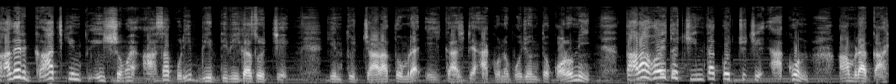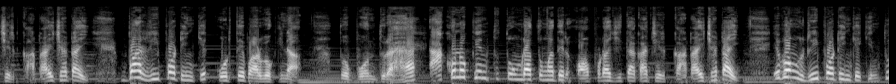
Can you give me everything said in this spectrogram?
তাদের গাছ কিন্তু এই সময় আশা করি বৃদ্ধি বিকাশ হচ্ছে। কিন্তু যারা তোমরা এই কাজটা এখনও পর্যন্ত করনি, তারা হয়তো চিন্তা করছ যে এখন আমরা গাছের কাটাই ছাটাই বা রিপোর্টিংকে করতে পারব কিনা। তো বন্ধুরা হ্যাঁ এখনও কিন্তু তোমরা তোমাদের অপরাজিতা গাছের কাটাই ছাটাই এবং রিপোর্টিংকে কিন্তু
